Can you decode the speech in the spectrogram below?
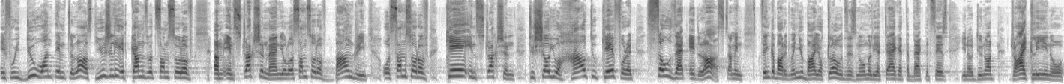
if we do want them to last, usually it comes with some sort of um, instruction manual or some sort of boundary or some sort of care instruction to show you how to care for it so that it lasts. I mean, think about it. When you buy your clothes, there's normally a tag at the back that says, you know, do not dry clean or,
